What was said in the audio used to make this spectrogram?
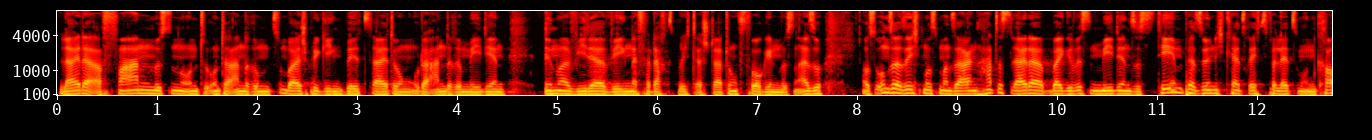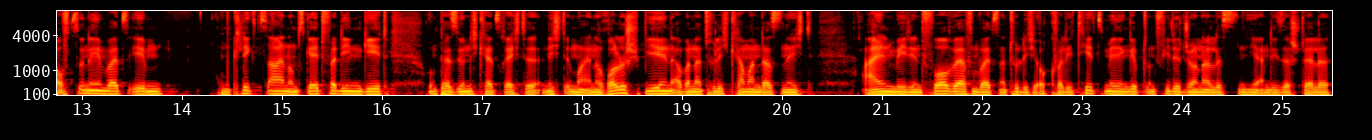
leider erfahren müssen und unter anderem zum Beispiel gegen Bildzeitungen oder andere Medien immer wieder wegen der Verdachtsberichterstattung vorgehen müssen. Also aus unserer Sicht muss man sagen, hat es leider bei gewissen Mediensystemen Persönlichkeitsrechtsverletzungen in Kauf zu nehmen, weil es eben um Klickzahlen, ums Geldverdienen geht und Persönlichkeitsrechte nicht immer eine Rolle spielen, aber natürlich kann man das nicht allen Medien vorwerfen, weil es natürlich auch Qualitätsmedien gibt und viele Journalisten hier an dieser Stelle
